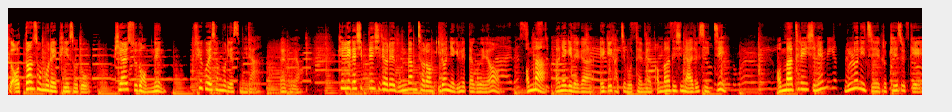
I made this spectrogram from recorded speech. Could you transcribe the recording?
그 어떤 선물에 비해서도 비할 수도 없는 최고의 선물이었습니다. 라고요. 켈리가 10대 시절에 농담처럼 이런 얘기를 했다고 해요. 엄마, 만약에 내가 아기 갖지 못하면 엄마가 대신 낳아줄 수 있지? 엄마 트레이시는 물론이지 그렇게 해줄게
